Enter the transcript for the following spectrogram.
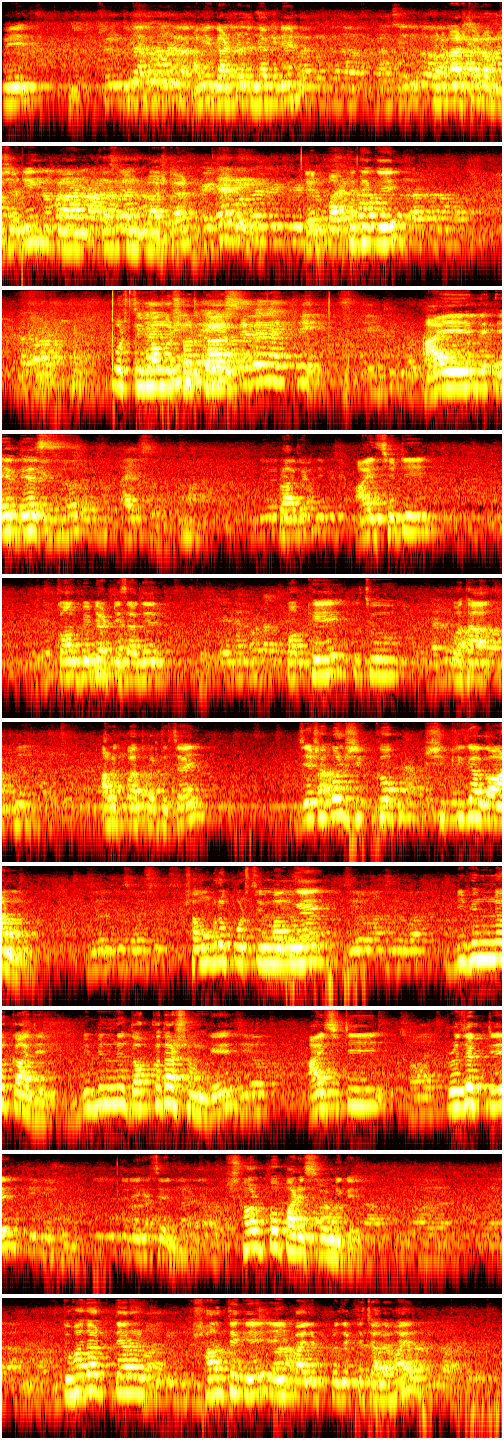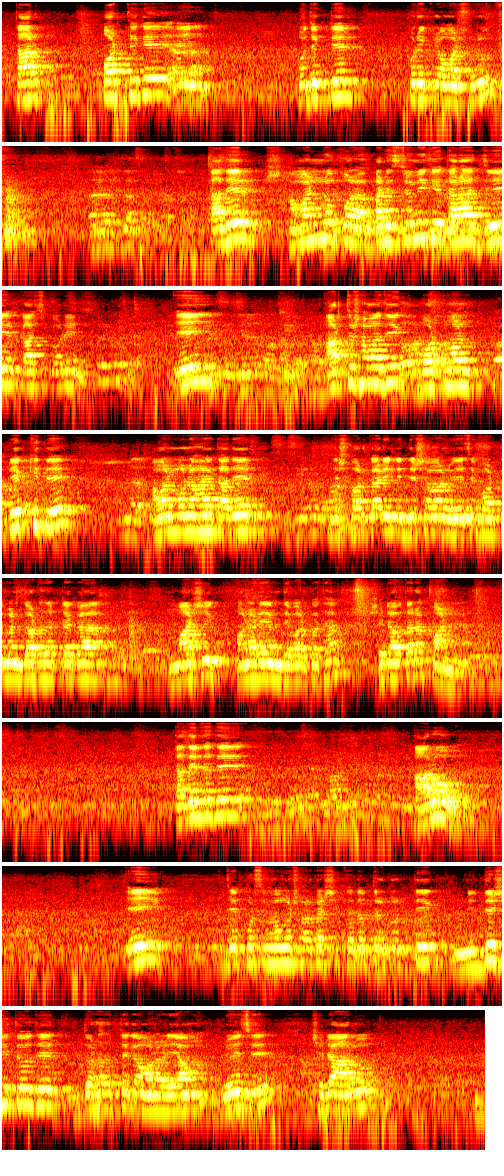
আমি আমি গাট্ট বিদ্যাপীঠের হেডমাস্টার অফিসারিং অ্যাসিস্ট্যান্ট মাস্টার এর পক্ষ থেকে পশ্চিমবঙ্গ সরকার আইএলএফএস প্রাইভেট আইসিটি কম্পিউটার টিচারদের পক্ষে কিছু কথা আলোকপাত করতে চাই। যে সকল শিক্ষক, শিক্ষিকাগণ সমগ্র পশ্চিমবঙ্গে বিভিন্ন কাজে, বিভিন্ন দক্ষতার সঙ্গে আইসিটি প্রজেক্টে লিখেছেন। স্বল্প পারিশ্রমিকে। দু সাল থেকে এই পাইলট প্রজেক্টটি চালু হয়। তার পর থেকে এই প্রজেক্টের পরিক্রমা শুরু। তাদের সামান্য পারিশ্রমিকে তারা যে কাজ করেন, এই আর্থসামাজিক বর্তমান প্রেক্ষিতে আমার মনে হয় তাদের যে সরকারি নির্দেশনা রয়েছে বর্তমানে দশ হাজার টাকা মাসিক অনারিয়াম দেওয়ার কথা, সেটাও তারা পান না। তাদের যাতে আরও এই যে পশ্চিমবঙ্গ সরকার শিক্ষা দপ্তর কর্তৃক নির্দেশিত যে দশ হাজার টাকা অনারিয়াম রয়েছে, সেটা আরও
